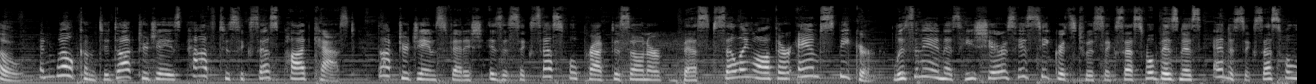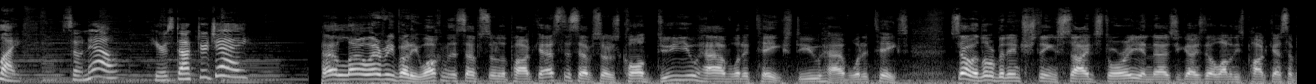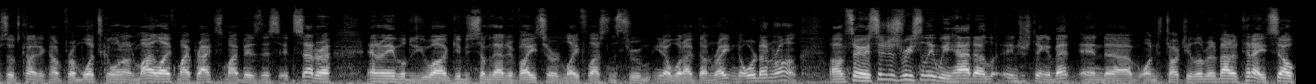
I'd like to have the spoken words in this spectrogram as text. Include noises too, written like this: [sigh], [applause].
Hello, and welcome to Dr. J's Path to Success podcast. Dr. James Fetich is a successful practice owner, best selling author, and speaker. Listen in as he shares his secrets to a successful business and a successful life. So now, here's Dr. J. Hello, everybody. Welcome to this episode of the podcast. This episode is called Do You Have What It Takes? Do You Have What It Takes? So, a little bit interesting side story, and as you guys know, a lot of these podcast episodes kind of come from what's going on in my life, my practice, my business, etc. And I'm able to uh, give you some of that advice or life lessons through, you know, what I've done right and or done wrong. Um, so, anyway, so just recently we had an interesting event, and uh, wanted to talk to you a little bit about it today. So,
